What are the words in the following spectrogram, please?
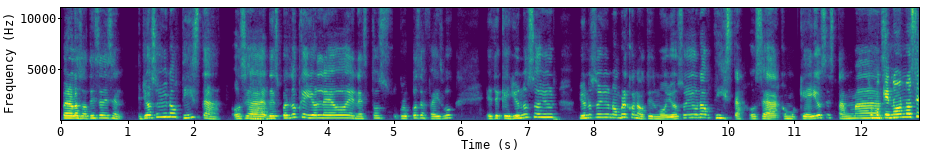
Pero los autistas dicen, yo soy un autista. O sea, Ajá. después lo que yo leo en estos grupos de Facebook es de que yo no soy un, yo no soy un hombre con autismo, yo soy un autista. O sea, como que ellos están más, Como que no, no se,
